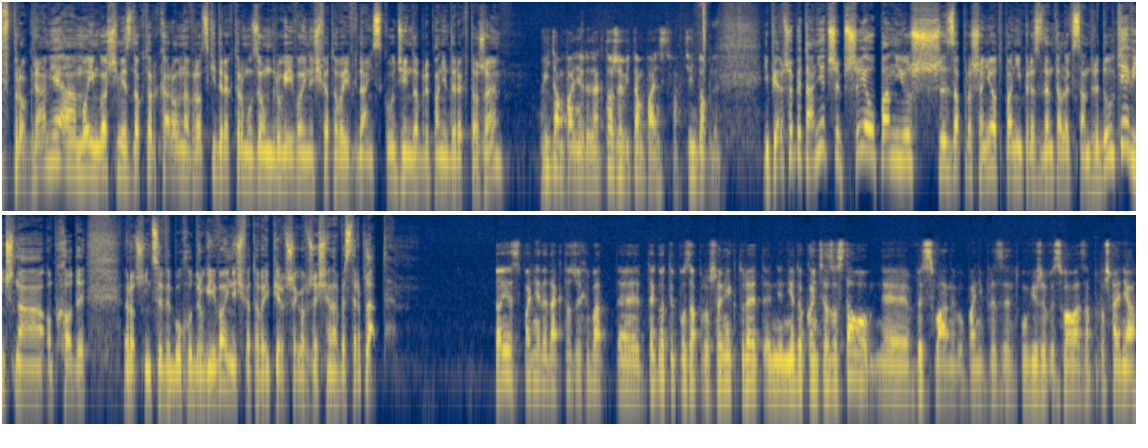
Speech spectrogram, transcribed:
w programie, a moim gościem jest dr Karol Nawrocki, dyrektor Muzeum II Wojny Światowej w Gdańsku. Dzień dobry, panie dyrektorze. Witam panie redaktorze, witam państwa. Dzień dobry. I pierwsze pytanie, czy przyjął pan już zaproszenie od pani prezydent Aleksandry Dulkiewicz na obchody rocznicy wybuchu II wojny światowej 1 września na Westerplatte? To jest, panie redaktorze, chyba e, tego typu zaproszenie, które nie do końca zostało e, wysłane, bo pani prezydent mówi, że wysłała zaproszenia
